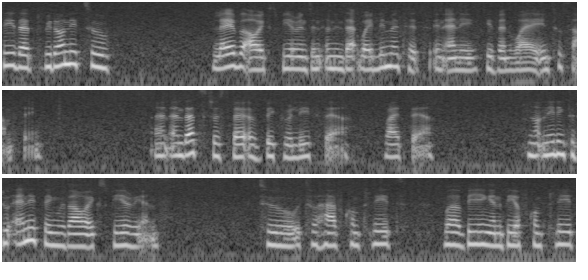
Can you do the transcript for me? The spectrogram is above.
see that we don't need to label our experience and, and in that way limit it in any given way into something. And, and that's just a big relief there, right there. Not needing to do anything with our experience to, to have complete well-being and be of complete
